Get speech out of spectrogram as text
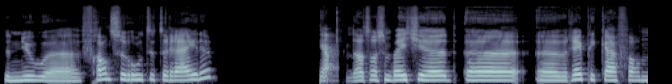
de nieuwe Franse route te rijden. Ja. Dat was een beetje uh, replica van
